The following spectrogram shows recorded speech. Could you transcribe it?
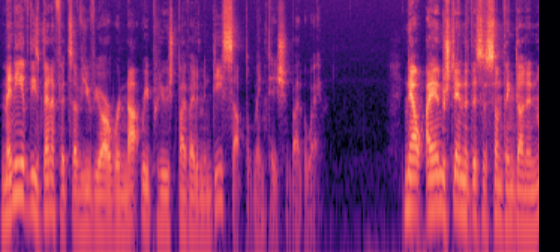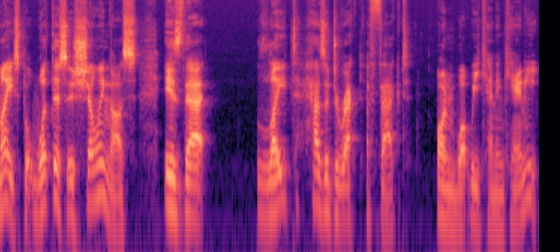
Many of these benefits of UVR were not reproduced by vitamin D supplementation, by the way. Now, I understand that this is something done in mice, but what this is showing us is that light has a direct effect on what we can and can't eat.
